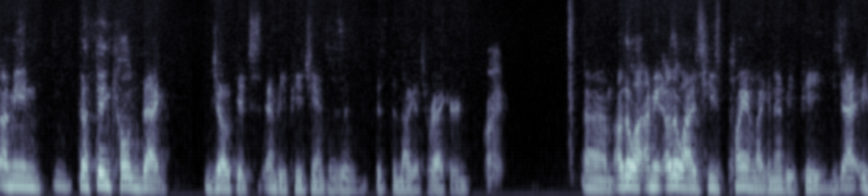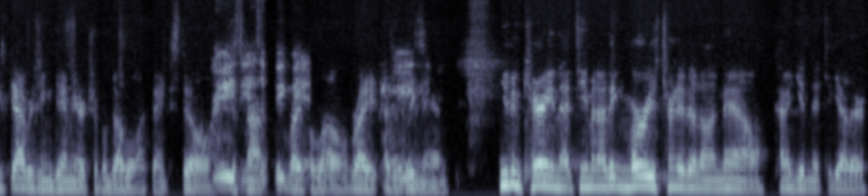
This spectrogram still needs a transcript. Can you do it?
I mean, the thing holding back Jokic's MVP chances is, is the Nuggets record. Right. Um, otherwise, I mean, otherwise he's playing like an MVP. He's he's averaging damn near a triple double, I think. Still, crazy as a big right man. below, right crazy. as a big man. He's been carrying that team, and I think Murray's turning it on now, kind of getting it together.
